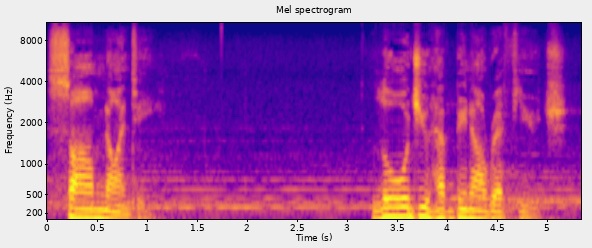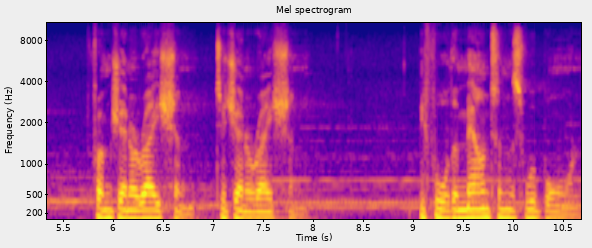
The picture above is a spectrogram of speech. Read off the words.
Psalm 90 Lord, you have been our refuge from generation to generation. Before the mountains were born,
